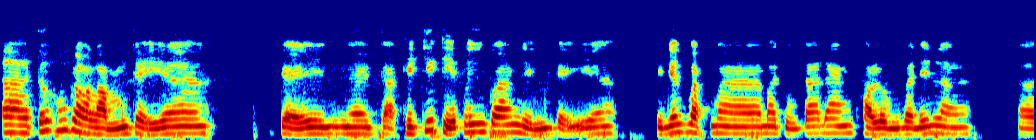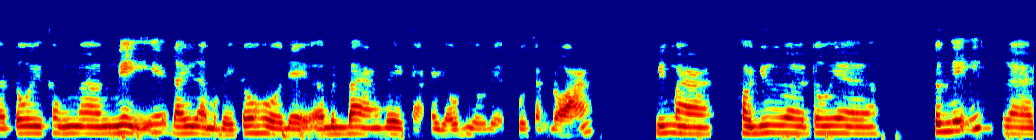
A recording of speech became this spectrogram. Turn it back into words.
à, tôi không rõ lắm cái à, cái à, cả cái chi tiết liên quan đến cái à, cái nhân vật mà mà chúng ta đang thảo luận và nên là uh, tôi không uh, nghĩ đây là một cái cơ hội để uh, mình bàn về các cái dấu hiệu để của chẩn đoán. Nhưng mà hầu như uh, tôi uh, tôi nghĩ là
